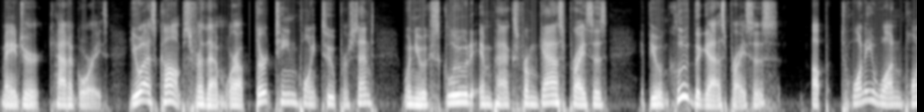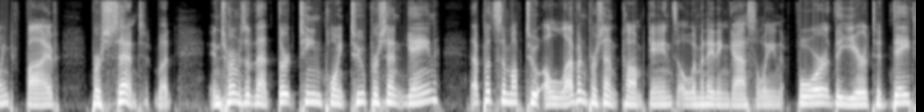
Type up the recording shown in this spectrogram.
major categories. U.S. comps for them were up 13.2% when you exclude impacts from gas prices. If you include the gas prices, up 21.5%. But in terms of that 13.2% gain, that puts them up to 11% comp gains, eliminating gasoline for the year to date.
